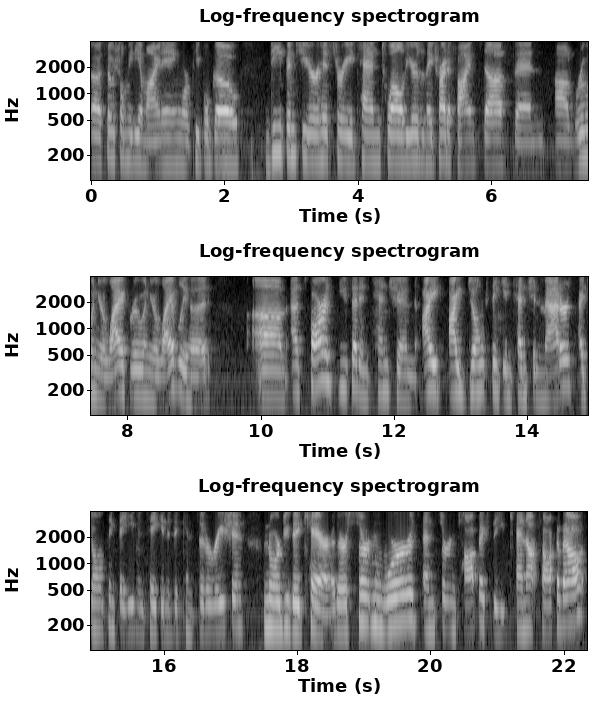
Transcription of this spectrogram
uh, social media mining, where people go deep into your history 10 12 years and they try to find stuff and um, ruin your life ruin your livelihood um, as far as you said intention i i don't think intention matters i don't think they even take it into consideration nor do they care there are certain words and certain topics that you cannot talk about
